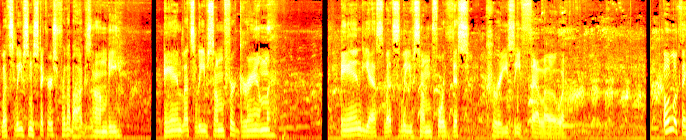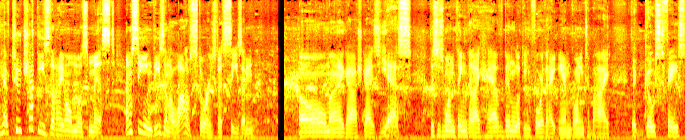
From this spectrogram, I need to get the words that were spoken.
Let's leave some stickers for the bog zombie. And let's leave some for Grim. And yes, let's leave some for this crazy fellow. Oh, look, they have two Chuckies that I almost missed. I'm seeing these in a lot of stores this season. Oh my gosh, guys, yes. This is one thing that I have been looking for that I am going to buy. The Ghostface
